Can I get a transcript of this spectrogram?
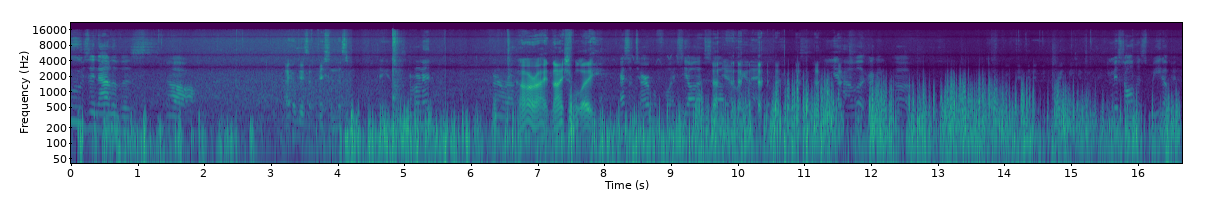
oozing out of this. Oh, ah. I hope there's a fish in this one. Darn it. Turn around. All right, nice fillet. That's a terrible fillet. See all that stuff? Yeah, look at that. Yeah, look. I mean, uh, you missed all this meat up in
